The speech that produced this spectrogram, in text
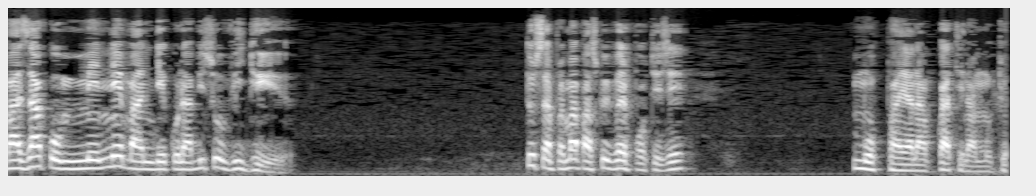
baza komene bandeko na biso vie dure. Tout simplement parce qu'ils veulent protéger mopaya na kati na mutu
